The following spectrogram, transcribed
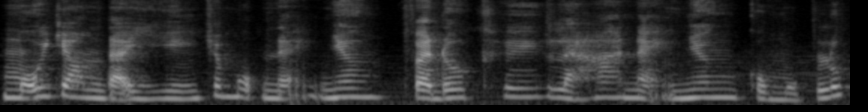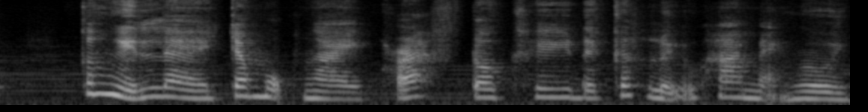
Mỗi dòng đại diện cho một nạn nhân và đôi khi là hai nạn nhân cùng một lúc, có nghĩa là trong một ngày Kraft đôi khi đã kết liễu hai mạng người.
